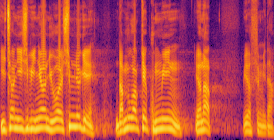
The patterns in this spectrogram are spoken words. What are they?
2022년 6월 16일 남북함께 국민연합이었습니다.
